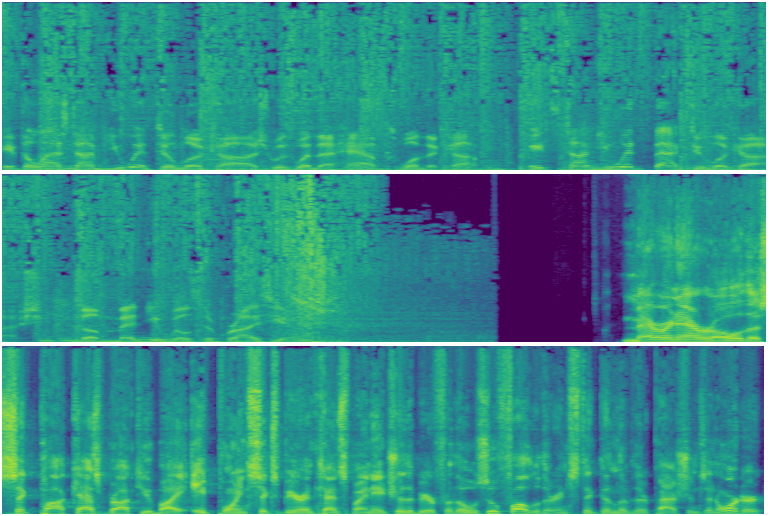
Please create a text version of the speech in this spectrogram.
If the last time you went to Lacage was when the Habs won the Cup, it's time you went back to Lacage. The menu will surprise you. Marinaro, the Sick Podcast, brought to you by 8.6 Beer Intense by Nature, the beer for those who follow their instinct and live their passions in order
